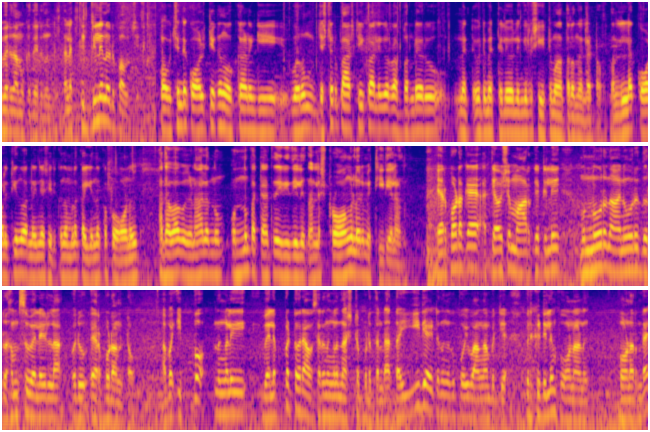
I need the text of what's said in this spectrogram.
ഇവർ നമുക്ക് തരുന്നുണ്ട്. നല്ല കിഡിലനൊരു പൗച്ച് പൗച്ചിന്റെ ക്വാളിറ്റി ഒക്കെ നോക്കുകയാണെങ്കിൽ വെറും ജസ്റ്റ് ഒരു പ്ലാസ്റ്റിക്കോ അല്ലെങ്കിൽ ഒരു റബ്ബറിന്റെ ഒരു മെറ്റ ഒരു മെറ്റലോ അല്ലെങ്കിൽ ഒരു ഷീറ്റ് മാത്രമൊന്നുമല്ല കേട്ടോ നല്ല ക്വാളിറ്റി എന്ന് പറഞ്ഞു കഴിഞ്ഞാൽ ശരിക്കും നമ്മളെ കയ്യിൽ നിന്നൊക്കെ ഫോണ് അഥവാ വീണാലൊന്നും ഒന്നും പറ്റാത്ത രീതിയിൽ നല്ല സ്ട്രോങ് ഉള്ള ഒരു മെറ്റീരിയലാണ് എയർപോർട്ടൊക്കെ അത്യാവശ്യം മാർക്കറ്റിൽ മുന്നൂറ് നാനൂറ് ദിർഹംസ് വിലയുള്ള ഒരു എയർപോർട്ടാണ് കേട്ടോ അപ്പോൾ ഇപ്പോൾ നിങ്ങൾ ഈ വിലപ്പെട്ട ഒരു അവസരം നിങ്ങൾ നഷ്ടപ്പെടുത്തേണ്ട. ധൈര്യമായിട്ട് നിങ്ങൾക്ക് പോയി വാങ്ങാൻ പറ്റിയ ഒരു കിടിലും ഫോണാണ് ഹോണറിന്റെ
